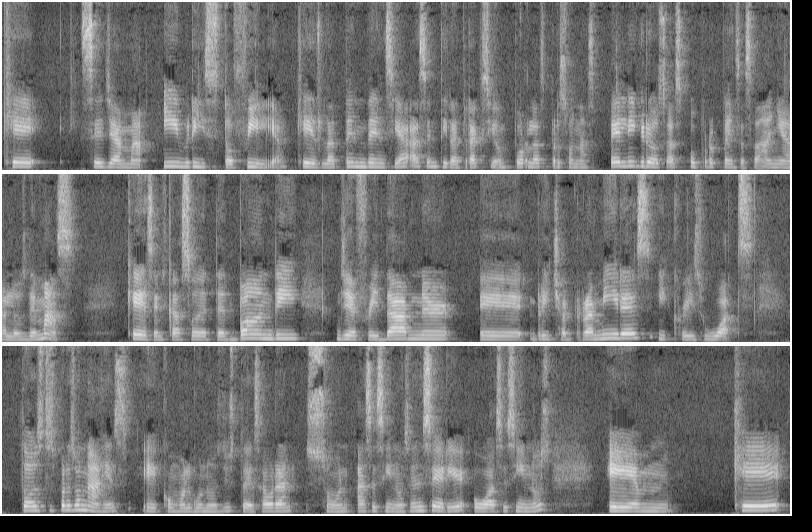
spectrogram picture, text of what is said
que se llama ibristofilia, que es la tendencia a sentir atracción por las personas peligrosas o propensas a dañar a los demás, que es el caso de Ted Bundy, Jeffrey Dahmer, eh, Richard Ramírez y Chris Watts. Todos estos personajes, como algunos de ustedes sabrán, son asesinos en serie o asesinos eh, que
